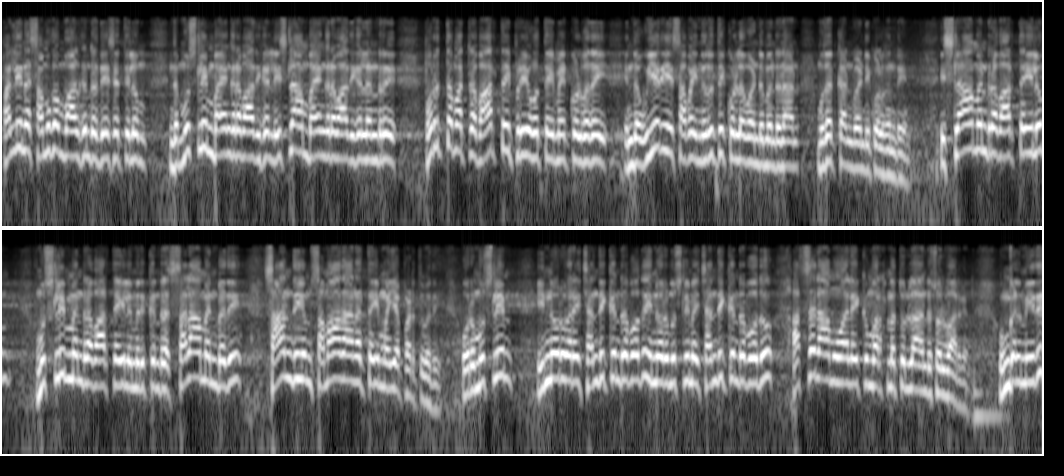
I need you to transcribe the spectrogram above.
பல்லின சமூகம் வாழ்கின்ற தேசத்திலும் இந்த முஸ்லிம் பயங்கரவாதிகள் இஸ்லாம் பயங்கரவாதிகள் என்று பொருத்தமற்ற வார்த்தை பிரயோகத்தை மேற்கொள்வதை இந்த உயரிய சபை நிறுத்திக் கொள்ள வேண்டும் என்று நான் முதற்கண் வேண்டிக் கொள்கின்றேன். இஸ்லாம் என்ற வார்த்தையிலும் முஸ்லிம் என்ற வார்த்தையிலும் இருக்கின்ற சலாம் என்பது சாந்தியும் சமாதானத்தையும் மையப்படுத்துவது. ஒரு முஸ்லிம் இன்னொருவரை சந்திக்கின்ற போது இன்னொரு முஸ்லிமை சந்திக்கின்ற போது அஸ்ஸலாமு அலைக்கும் வரமத்துல்லா என்று சொல்வார்கள். உங்கள் மீது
